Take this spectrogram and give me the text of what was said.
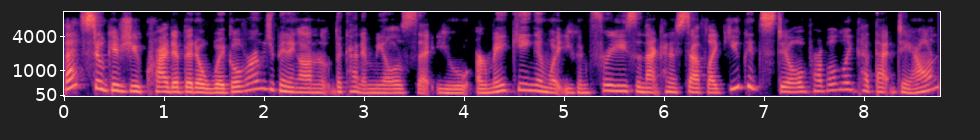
that still gives you quite a bit of wiggle room depending on the kind of meals that you are making and what you can freeze and that kind of stuff. Like you could still probably cut that down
